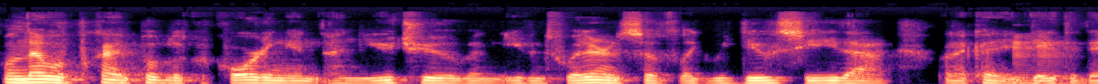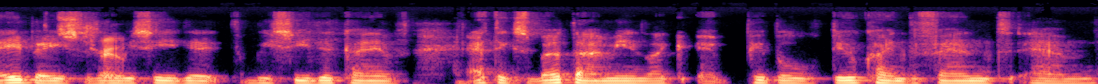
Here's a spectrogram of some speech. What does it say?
Well, now with kind of public recording and, and YouTube and even Twitter and stuff, like we do see that on a kind of day to day basis, and we see that we see the kind of ethics about that. I mean, like people do kind of defend um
